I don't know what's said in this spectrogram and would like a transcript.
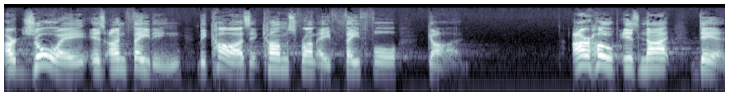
our joy is unfading because it comes from a faithful God. Our hope is not dead.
